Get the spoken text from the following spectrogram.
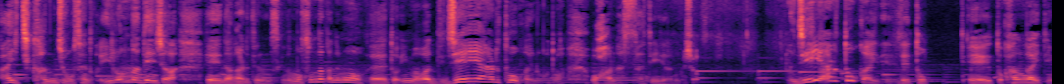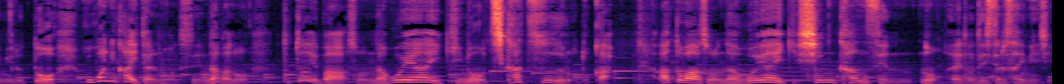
愛知環状線とか、いろんな電車が、えー、流れてるんですけども、その中でも、えっ、ー、と、今は JR 東海のことをお話しさせていただきましょう。JR 東海ででとえー、と考えてみると、ここに書いてあるのはですね、なんかあの、例えば、その名古屋駅の地下通路とか、あとはその名古屋駅新幹線の、えー、とデジタルサイネージ、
